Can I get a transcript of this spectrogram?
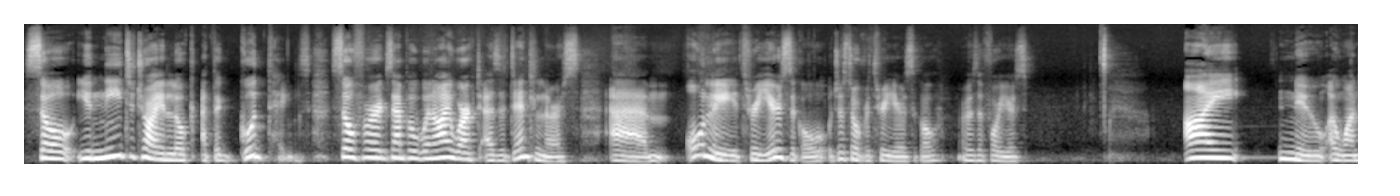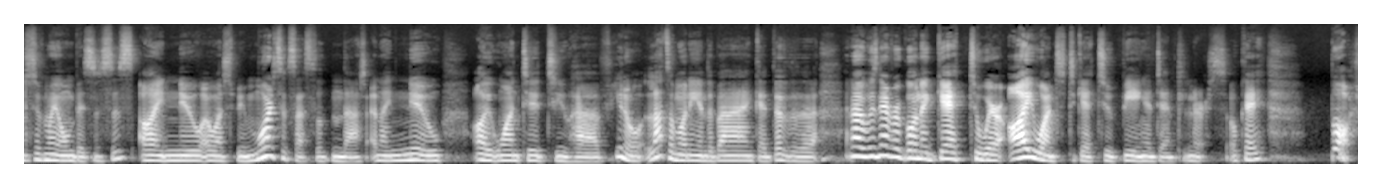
So you need to try and look at the good things. So, for example, when I worked as a dental nurse, um, only three years ago, just over three years ago, or was it four years? I knew I wanted to have my own businesses. I knew I wanted to be more successful than that. And I knew I wanted to have, you know, lots of money in the bank and da da da. And I was never going to get to where I wanted to get to being a dental nurse, okay? But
